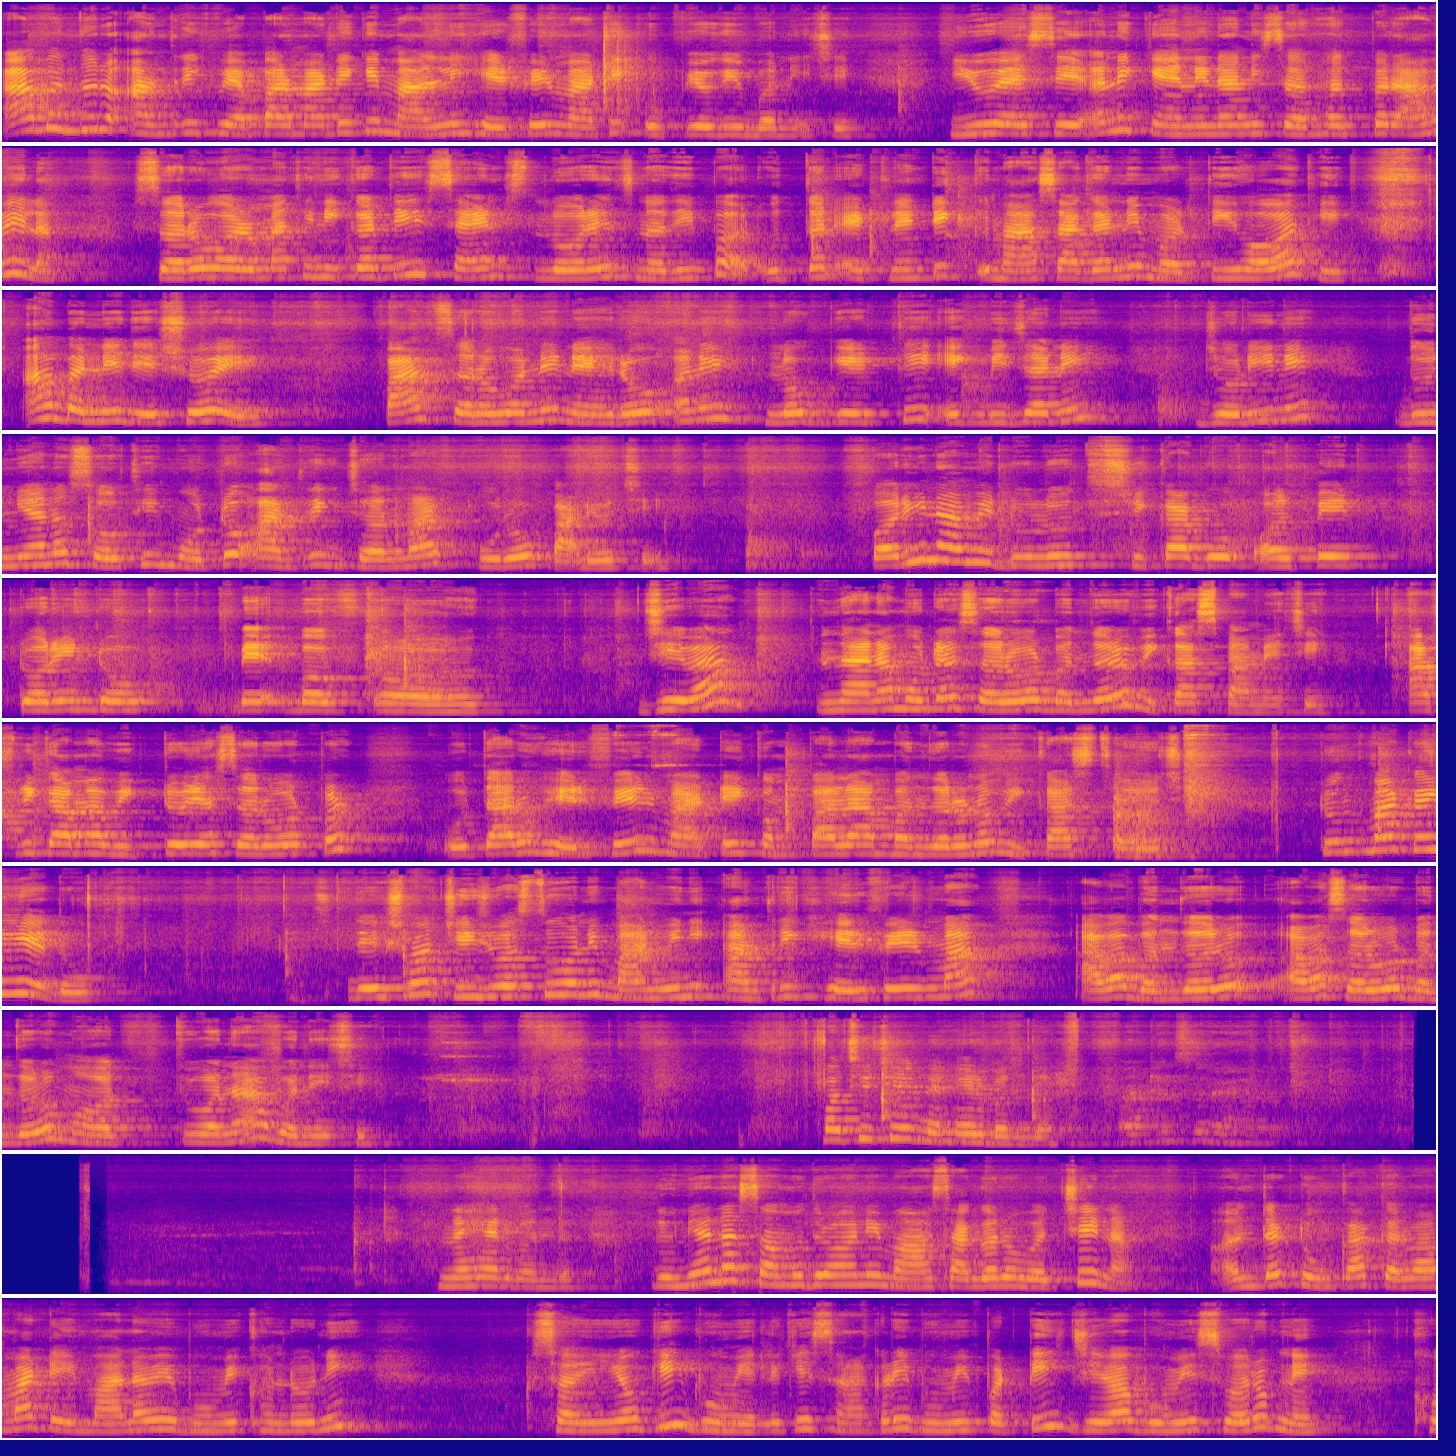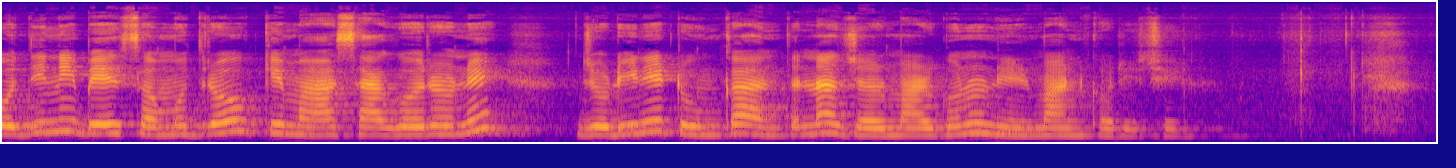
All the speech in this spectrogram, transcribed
આ બંદરો આંતરિક વેપાર માટે કે માલની હેરફેર માટે ઉપયોગી બને છે. યુએસએ અને કેનેડાની સરહદ પર આવેલા સરોવરમાંથી નીકળતી સેન્ટ લોરેન્સ નદી પર ઉત્તર એટલાન્ટિક મહાસાગરને મળતી હોવાથી આ બંને દેશોએ પાંચ સરોવરને નહેરો અને લોકગેટથી એકબીજાને જોડીને દુનિયાનો સૌથી મોટો આંતરિક જળમાર્ગ પૂરો પાડ્યો છે. પરિણામે ડુલુથ, શિકાગો, ઓલ્પેન, ટોરેન્ટો જેવા નાના મોટા સરોવર બંદરો વિકાસ પામે છે. આફ્રિકામાં વિક્ટોરિયા સરોવર પર ઉતારો હેરફેર માટે કંપાલા બંદરોનો વિકાસ થયો છે. ટૂંકમાં કહીએ તો, દેશમાં ચીજવસ્તુઓ અને માનવીની આંતરિક હેરફેરમાં આવા બંદરો, આવા સરોવર બંદરો મહત્ત્વના બને છે. પછી છે નહેર બંદર. નહેર બંદર. દુનિયાના સમુદ્રો અને મહાસાગરો વચ્ચેના અંતર ટૂંકા કરવા માટે માનવે ભૂમિખંડોની સંયોગી ભૂમિ એટલે કે સાંકડી ભૂમિ પટ્ટી જેવા ભૂમિ સ્વરૂપને ખોદીને બે સમુદ્રો કે મહાસાગરોને જોડીને ટૂંકા અંતરના જળમાર્ગોનું નિર્માણ કર્યું છે.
